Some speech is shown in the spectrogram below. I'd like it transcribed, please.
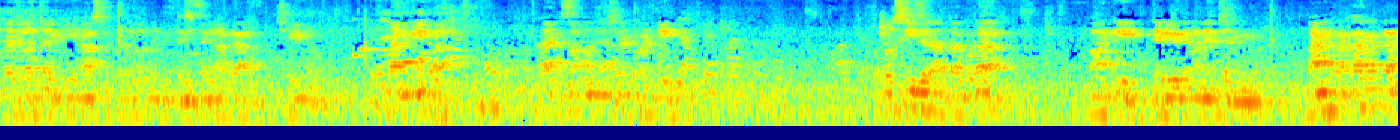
ప్రజలందరికీ రాష్ట్ర ప్రజలందరికీ తెలిసేలాగా చేయడం దాని మీద దానికి సంబంధించినటువంటి ప్రొసీజర్ అంతా కూడా మనకి తెలియడం అనేది జరిగింది. దాని ప్రకారంగా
